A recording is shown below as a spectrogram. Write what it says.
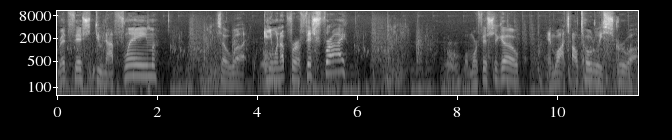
Red fish do not flame. So, uh, anyone up for a fish fry? One more fish to go. And watch, I'll totally screw up.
